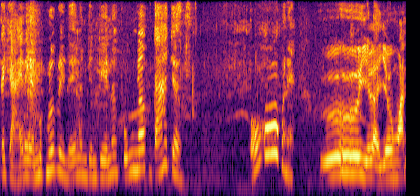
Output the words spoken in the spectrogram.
cái chài đây anh múc nước đi để lên trên kia nó cuốn nhớt cá chứ. Ố coi nè ừ, vậy là vô mánh.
